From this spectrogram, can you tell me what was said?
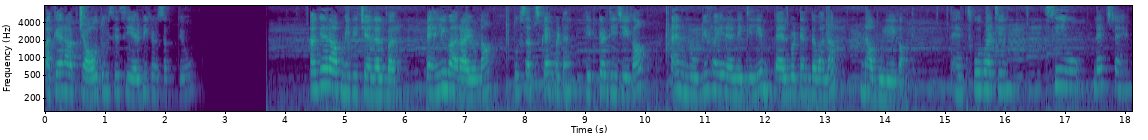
अगर आप चाहो तो इसे शेयर भी कर सकते हो। अगर आप मेरे चैनल पर पहली बार आए हो ना तो सब्सक्राइब बटन हिट कर दीजिएगा एंड नोटिफाई रहने के लिए बेल बटन दबाना ना भूलिएगा। Thanks for watching see you next time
